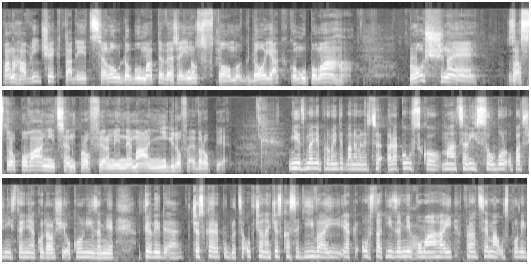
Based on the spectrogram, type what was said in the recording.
pan Havlíček tady celou dobu máte veřejnost v tom, kdo jak komu pomáhá. Plošné zastropování cen pro firmy nemá nikdo v Evropě. Nicméně, promiňte, pane ministře, Rakousko má celý soubor opatření, stejně jako další okolní země. Ty lidé v České republice, občané Česka se dívají, jak ostatní země pomáhají. Francie má úsporný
